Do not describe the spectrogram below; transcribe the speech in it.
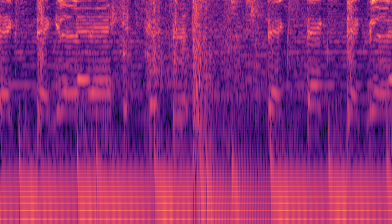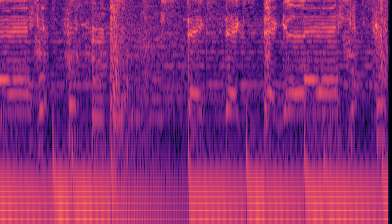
stick, take it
